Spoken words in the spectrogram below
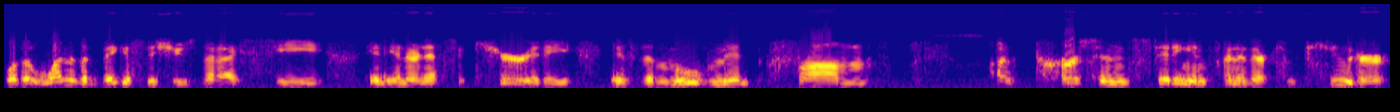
Well, the, one of the biggest issues that I see in internet security is the movement from a person sitting in front of their computer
